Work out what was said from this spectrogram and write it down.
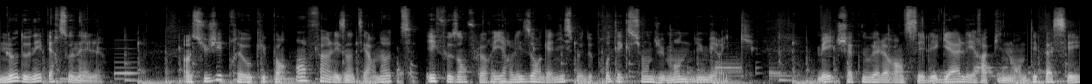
Nos données personnelles. Un sujet préoccupant enfin les internautes et faisant fleurir les organismes de protection du monde numérique. Mais chaque nouvelle avancée légale est rapidement dépassée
